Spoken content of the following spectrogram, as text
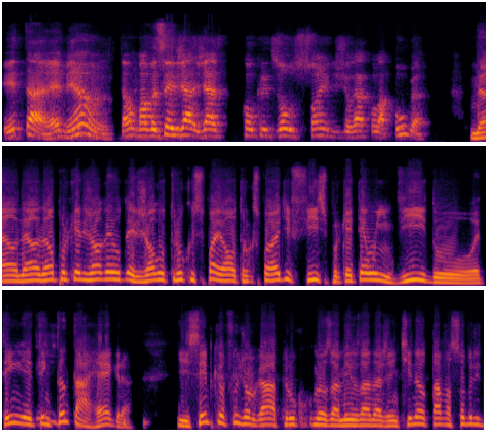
Eita, é mesmo? Então, mas você já, já concretizou o sonho de jogar com o Lapulga? Não, não, não, porque ele joga, ele joga o truco espanhol. O truco espanhol é difícil, porque ele tem um envido, tem, ele tem tanta regra. E sempre que eu fui jogar truco com meus amigos lá na Argentina, eu tava sobre,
